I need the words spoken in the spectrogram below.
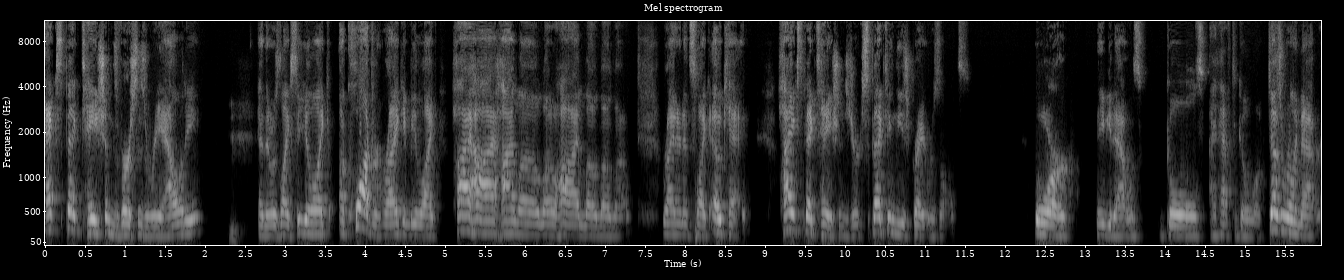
expectations versus reality. Hmm. And there was like, so you're like a quadrant, right? It can be like high, high, high, low, low, high, low, low, low, right? And it's like, okay, high expectations. You're expecting these great results. Or maybe that was goals. I'd have to go look. Doesn't really matter.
